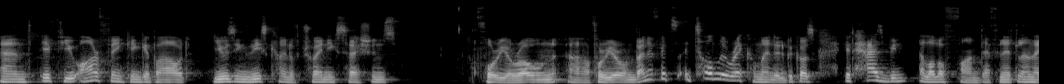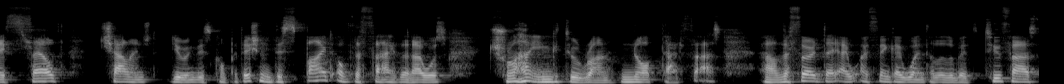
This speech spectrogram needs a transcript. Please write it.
And if you are thinking about using these kind of training sessions for your own uh, for your own benefits, I totally recommend it because it has been a lot of fun, definitely, and I felt challenged during this competition, despite of the fact that I was trying to run not that fast. Uh, the third day, I, I, think I went a little bit too fast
